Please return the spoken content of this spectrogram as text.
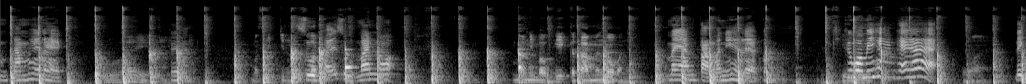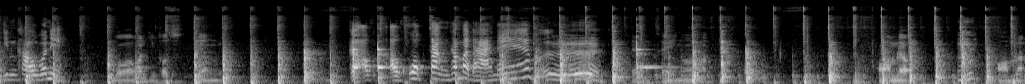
ำทำให้แหลกโอ้ยเออมาสิกินสูตรไผสูตรมันเนาะบันนี้เบาพริกกระตำแม่นบ่บันนี้แม่นต่ำอันนี้ให้แหลกก่อนโเคือบ่มีแห้งแท้ว้ายได้กินเขาวบ่นี่ บอกว่าวันกินข้าวเที่ยงอยู่ก็เอาเอาโคกตั้งธรรมดาแน่เออแป้งใส่เนาะหอมแล้วหืมหอมแล้ว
